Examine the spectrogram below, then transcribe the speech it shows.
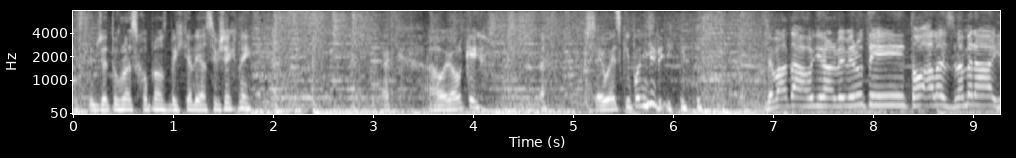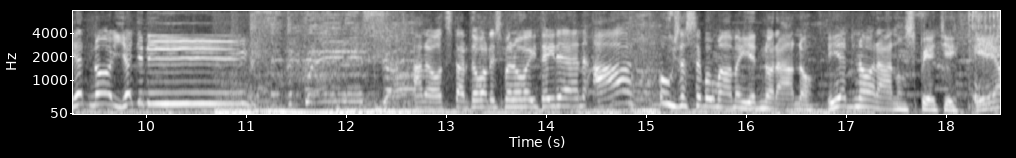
Myslím, že tuhle schopnost by chtěli asi všechny. Tak ahoj Jolky. Přeju hezký pondělí. Devátá hodina, dvě minuty, to ale znamená jedno jediný. Ano, odstartovali jsme nový týden a už za sebou máme jedno ráno. Jedno ráno z pěti. Jo.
